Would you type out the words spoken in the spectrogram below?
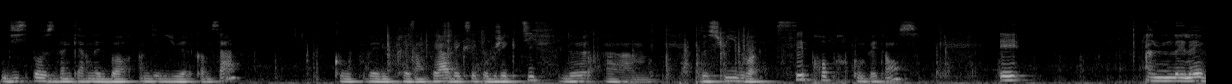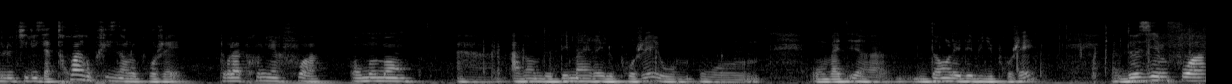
dispose d'un carnet de bord individuel comme ça, que vous pouvez lui présenter avec cet objectif de, euh, de suivre ses propres compétences. Et l'élève l'utilise à trois reprises dans le projet. Pour la première fois, au moment euh, avant de démarrer le projet, ou, on va dire dans les débuts du projet. Deuxième fois,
